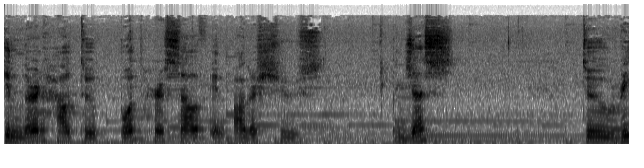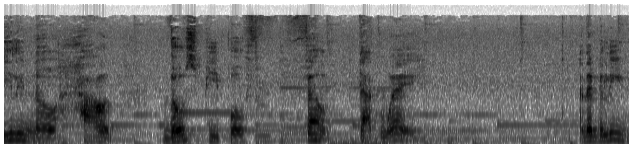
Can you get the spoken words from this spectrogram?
She learned how to put herself in other shoes just to really know how those people felt that way. And I believe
